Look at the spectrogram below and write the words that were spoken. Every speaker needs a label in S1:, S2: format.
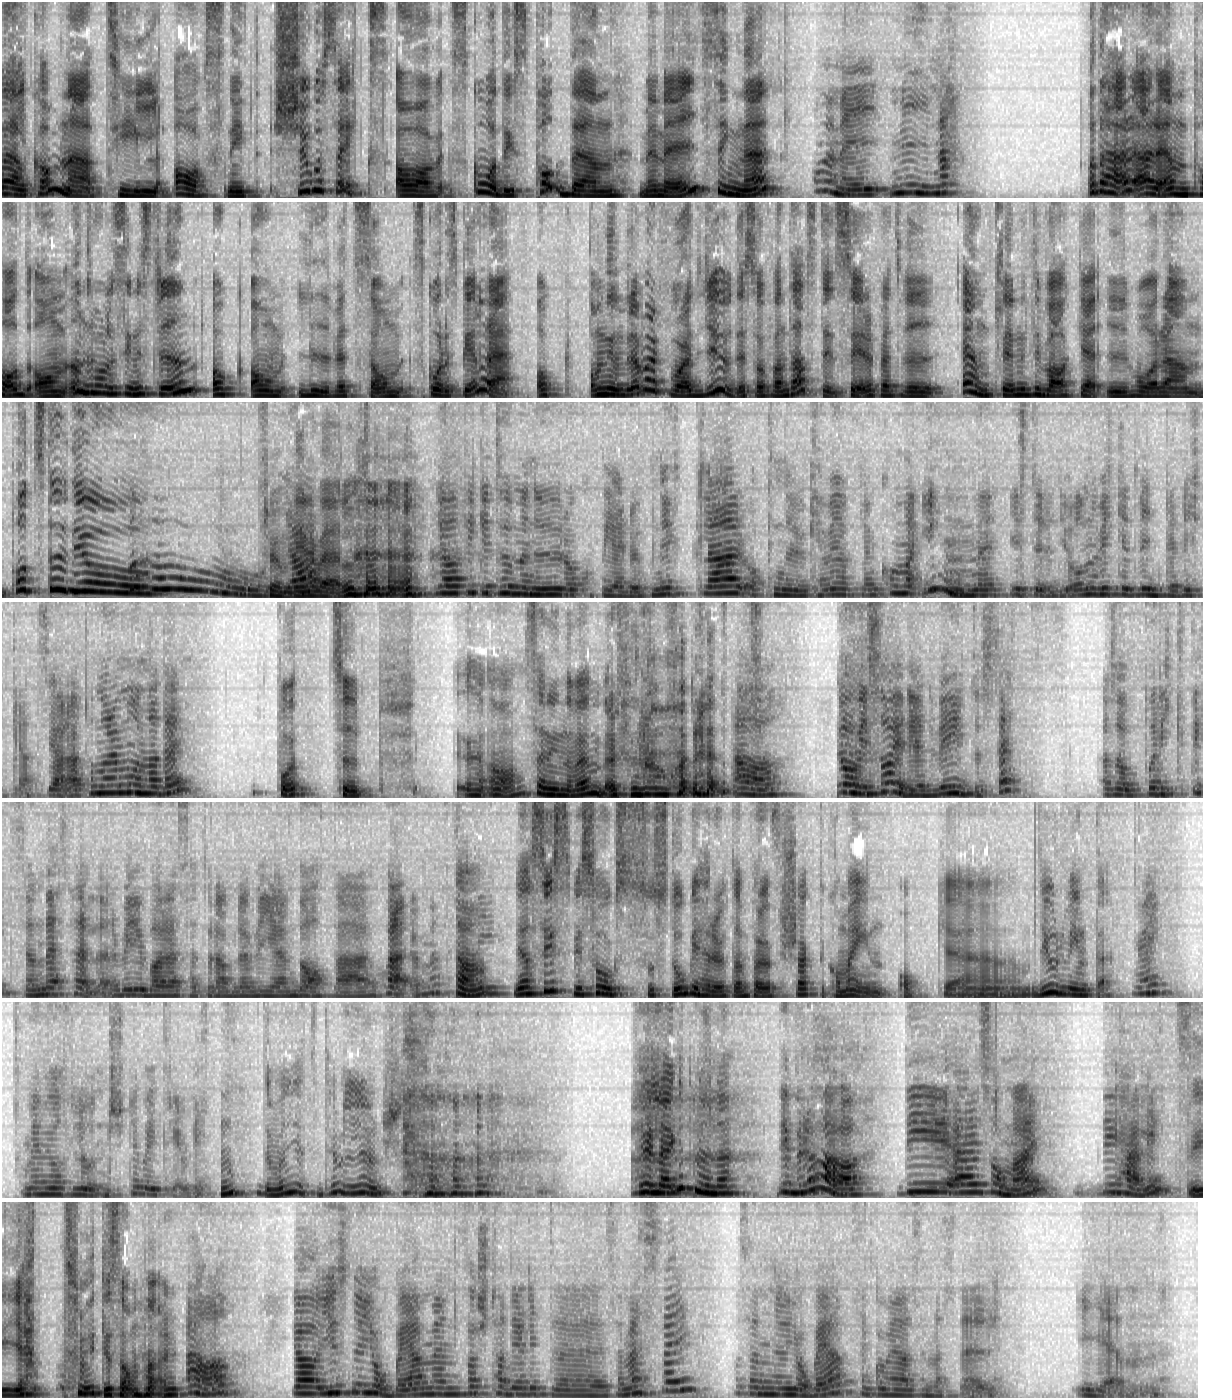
S1: och välkomna till avsnitt 26 av Skådispodden med mig Signe.
S2: Och med mig Mina.
S1: Och det här är en podd om underhållningsindustrin och om livet som skådespelare. Och om ni undrar varför vårt ljud är så fantastiskt så är det för att vi äntligen är tillbaka i våran poddstudio. Trumvirvel.
S2: Ja, jag fick ju tummen ur och kopierade upp nycklar och nu kan vi äntligen komma in i studion vilket vi inte lyckats göra på några månader.
S1: På typ, ja, sen i november förra året.
S2: Ja, ja vi sa ju det, vi har ju inte sett alltså, på riktigt sen dess heller. Vi har ju bara sett varandra via en dataskärm.
S1: Ja,
S2: vi-
S1: ja, sist vi såg så stod vi här utanför och försökte komma in och eh, det gjorde vi inte.
S2: Nej, men vi åt lunch, det var ju trevligt.
S1: Mm, det var en jättetrevlig lunch. Hur är läget Mina?
S2: Det är bra, det är sommar, det är härligt.
S1: Det är jättemycket sommar.
S2: Ja. Ja, just nu jobbar jag men först hade jag lite semester och sen nu jobbar jag. Sen kommer jag ha semester igen.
